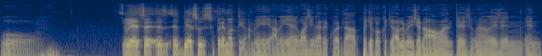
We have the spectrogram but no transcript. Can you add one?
Uh, Y es, es, es su- súper emotivo. a mí, a mí algo así me recuerda, pues yo creo que yo lo he mencionado antes, una vez en, en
